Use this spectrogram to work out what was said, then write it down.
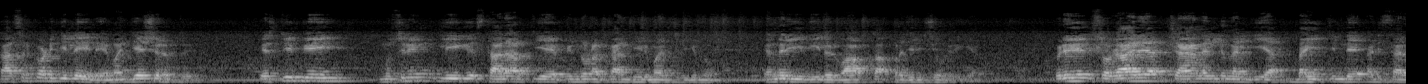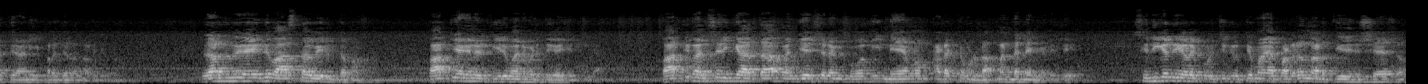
കാസർഗോഡ് ജില്ലയിലെ മഞ്ചേശ്വരത്ത് S D P I Muslim League സ്ഥാനാർത്ഥിയെ പിന്തുണക്കാൻ തീരുമാനിച്ചിരിക്കുന്നു എന്ന രീതിയിൽ ഒരു വാർത്ത പ്രചരിച്ചുകൊണ്ടിരിക്കുകയാണ്. ഒരു സ്വകാര്യ ചാനലിന് നൽകിയ ബൈറ്റിന്റെ അടിസ്ഥാനത്തിലാണ് ഈ പ്രചരണം നടക്കുന്നത്. യഥാർത്ഥത്തിൽ ഇത് വാസ്തവ വിരുദ്ധമാണ്. പാർട്ടി അങ്ങനെ ഒരു തീരുമാനമെടുത്തു കഴിഞ്ഞിട്ടില്ല. പാർട്ടി മത്സരിക്കാത്ത മഞ്ചേശ്വരം കോന്നി നിയമം അടക്കമുള്ള മണ്ഡലങ്ങളിൽ സ്ഥിതിഗതികളെക്കുറിച്ച് കൃത്യമായ പഠനം നടത്തിയതിനു ശേഷം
